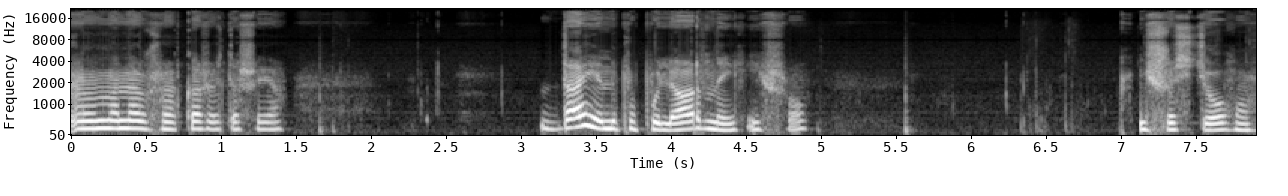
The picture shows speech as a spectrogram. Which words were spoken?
Ви мене вже кажете, що я. Да, я не популярний, і що? І що з цього?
